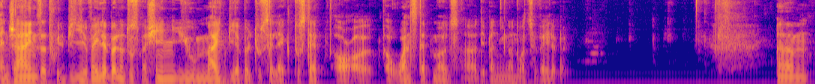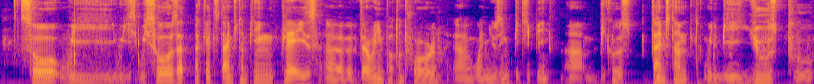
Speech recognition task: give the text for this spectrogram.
engine that will be available on this machine, you might be able to select two-step or, uh, or one-step modes uh, depending on what's available. Um, so we, we, we saw that packet timestamping plays a very important role uh, when using PTP uh, because timestamp will be used to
